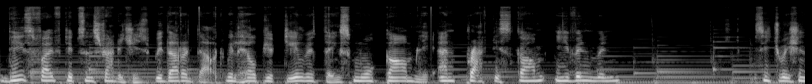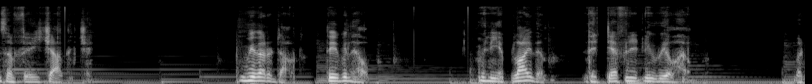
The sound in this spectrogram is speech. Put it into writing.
These five tips and strategies, without a doubt, will help you deal with things more calmly and practice calm even when situations are very challenging. Without a doubt, they will help. When you apply them, they definitely will help. But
